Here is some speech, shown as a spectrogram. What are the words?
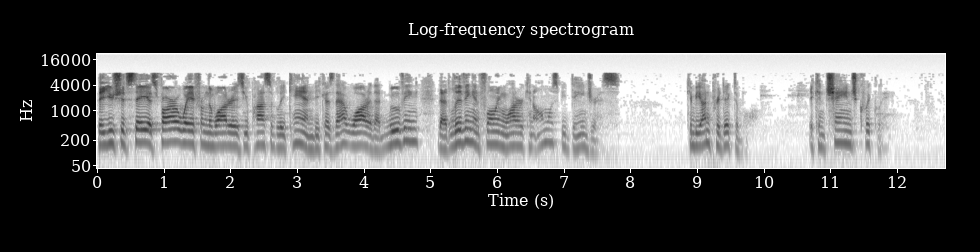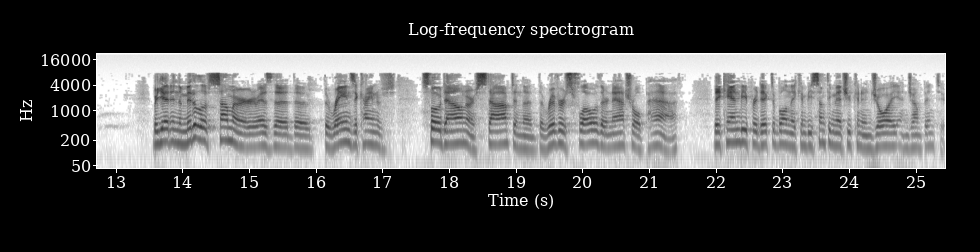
that you should stay as far away from the water as you possibly can because that water, that moving, that living and flowing water, can almost be dangerous, can be unpredictable, it can change quickly. But yet, in the middle of summer, as the, the, the rains have kind of slowed down or stopped and the, the rivers flow their natural path, they can be predictable and they can be something that you can enjoy and jump into.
